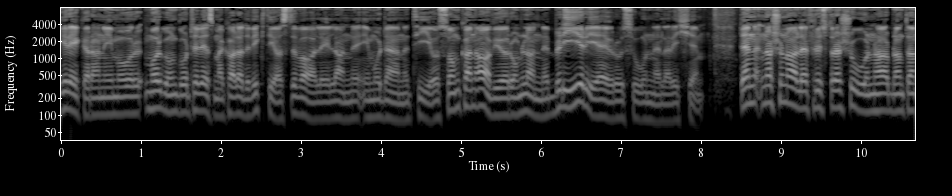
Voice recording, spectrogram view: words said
grekerne i morgen går til det som er kalt det viktigste valget i landet i moderne tid, og som kan avgjøre om landet blir i eurosonen eller ikke. Den nasjonale frustrasjonen har bl.a.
